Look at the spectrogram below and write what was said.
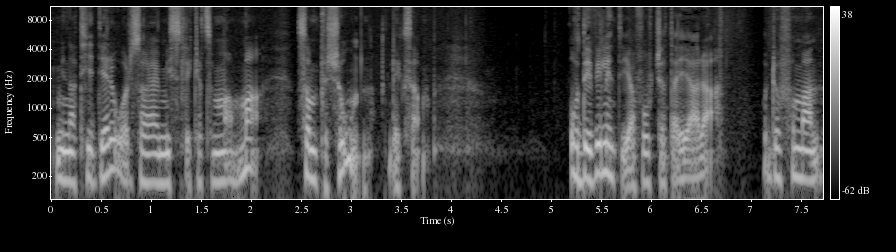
mina tidigare år så har jag misslyckats som mamma, som person. Liksom. Och det vill inte jag fortsätta göra. Och då får man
